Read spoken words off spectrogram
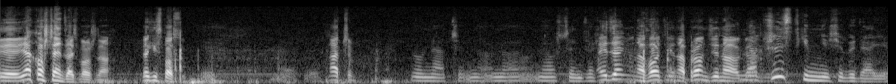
Y, Jak oszczędzać można? W jaki sposób? Na czym? No na czym? No, no, na oszczędzać. Na jedzeniu, na wodzie, na prądzie, na Na gazie? wszystkim mnie się wydaje.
